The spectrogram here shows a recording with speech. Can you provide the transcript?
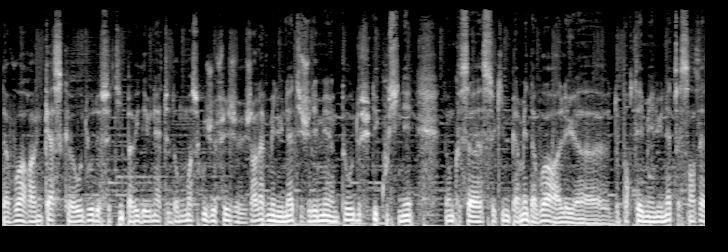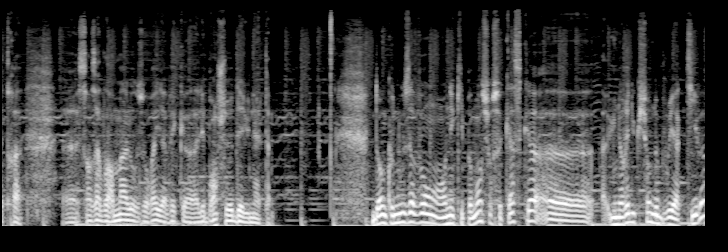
d'avoir un casque audio de ce type avec des lunettes. Donc moi ce que je fais, j'enlève mes lunettes et je les mets un peu au-dessus des coussinets. Donc ça, ce qui me permet d'avoir euh, de porter mes lunettes sans être euh, sans avoir mal aux oreilles avec les branches des lunettes. Donc nous avons en équipement sur ce casque euh, une réduction de bruit active.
